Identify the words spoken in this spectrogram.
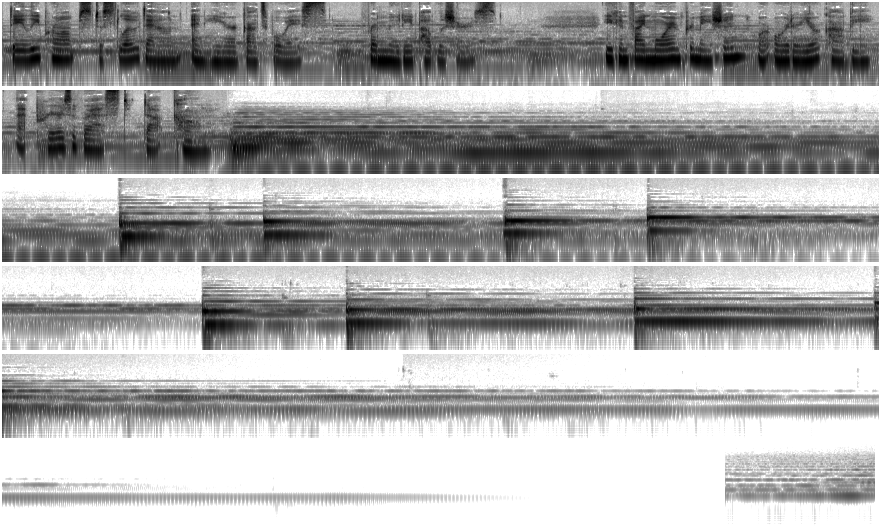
Daily Prompts to Slow Down and Hear God's Voice from Moody Publishers. You can find more information or order your copy at prayersofrest.com.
